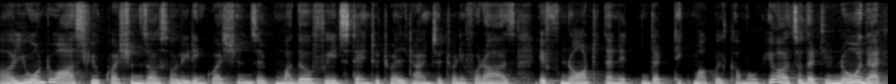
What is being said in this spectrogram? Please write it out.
uh, you want to ask few questions also leading questions. If mother feeds 10 to 12 times in 24 hours if not then it that tick mark will come over here. So that you know that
